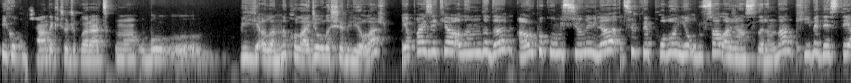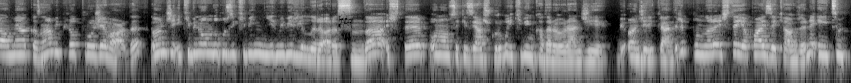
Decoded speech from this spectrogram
İlkokul çağındaki çocuklar artık bunu bu bilgi alanına kolayca ulaşabiliyorlar. Yapay zeka alanında da Avrupa Komisyonu'yla Türk ve Polonya ulusal ajanslarından hibe desteği almaya kazanan bir pilot proje vardı. Önce 2019-2021 yılları arasında işte 10-18 yaş grubu 2000 kadar öğrenciyi bir önceliklendirip bunlara işte yapay zeka üzerine eğitim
